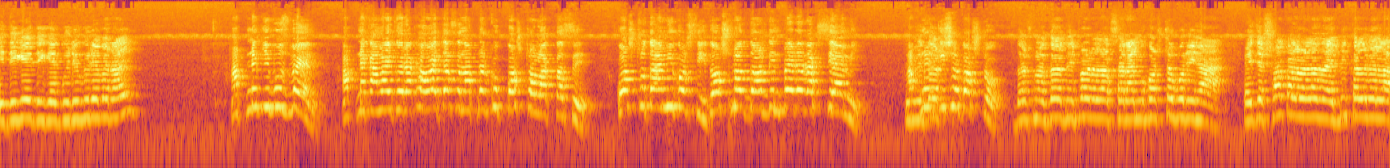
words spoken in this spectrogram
এইদিকে এদিকে ঘুরে ঘুরে বেড়াই। আপনি কি বুঝবেন? আপনি কামাই করে খাওয়াইতেছেন আপনার খুব কষ্ট লাগতাছে। কষ্ট তো আমি করছি দশ মাস দশ দিন পেটে রাখছি আমি। আপনার কিসের কষ্ট? দশ মাস দশ দিন আর আমি কষ্ট করি না। এই যে সকালবেলা যাই বিকালবেলা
